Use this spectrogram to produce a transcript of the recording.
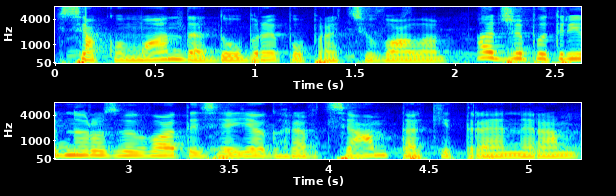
Вся команда добре попрацювала, адже потрібно розвиватися як гравцям, так і тренерам.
